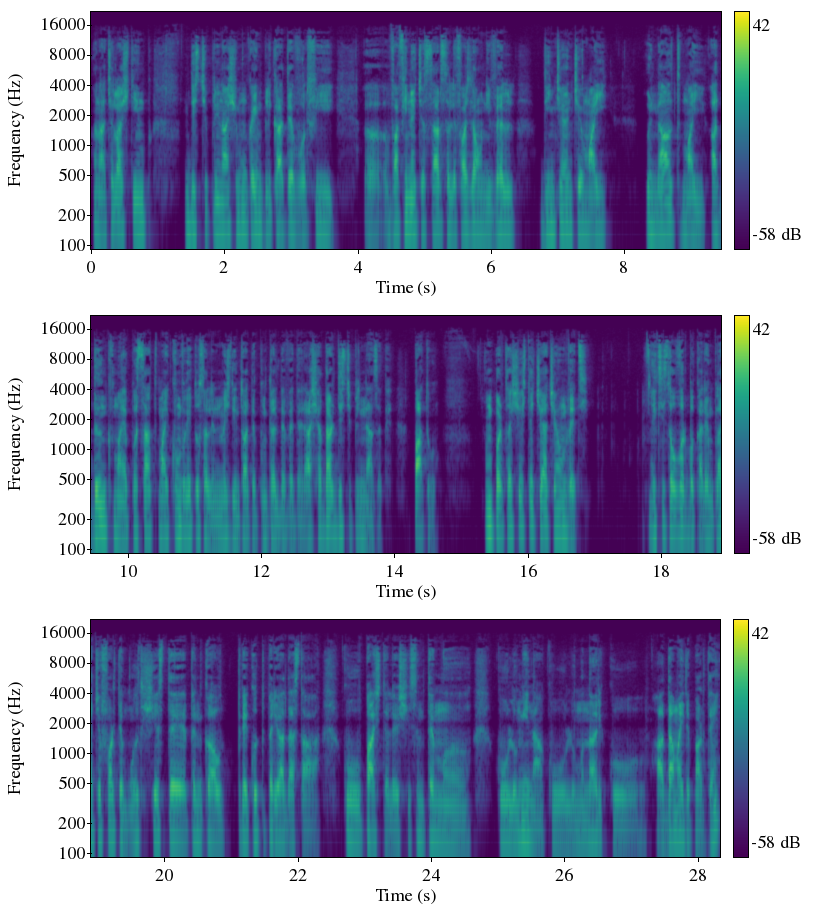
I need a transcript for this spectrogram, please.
în același timp disciplina și munca implicate vor fi, uh, va fi necesar să le faci la un nivel din ce în ce mai înalt, mai adânc, mai apăsat, mai cum vrei tu să le numești din toate punctele de vedere. Așadar, disciplinează-te. 4. Împărtășește ceea ce înveți. Există o vorbă care îmi place foarte mult și este pentru că au trecut perioada asta cu Paștele și suntem uh, cu lumina, cu lumânări, cu a da mai departe. Um,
